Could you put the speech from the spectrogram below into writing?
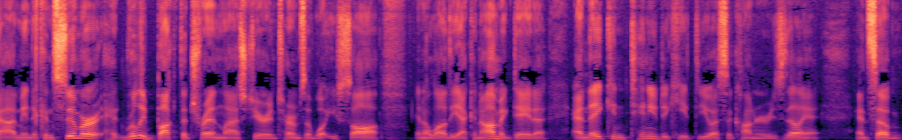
I mean, the consumer had really bucked the trend last year in terms of what you saw in a lot of the economic data, and they continued to keep the U.S. economy resilient. And so,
